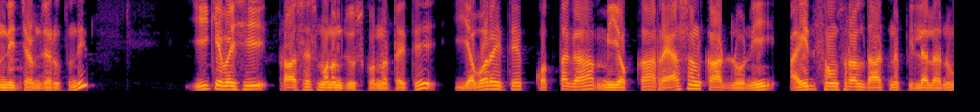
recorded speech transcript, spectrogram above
అందించడం జరుగుతుంది. ఈ కేవైసీ ప్రాసెస్ మనం చూసుకున్నట్టయితే ఎవరైతే కొత్తగా మీ యొక్క రేషన్ కార్డులోని ఐదు సంవత్సరాలు దాటిన పిల్లలను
